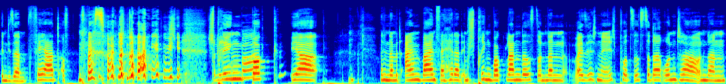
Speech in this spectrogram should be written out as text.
in dieser Pferd, auf, weißt du, wenn du da irgendwie Springbock? Springbock, ja, wenn du da mit einem Bein verheddert im Springbock landest und dann, weiß ich nicht, purzelst du da runter und dann,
